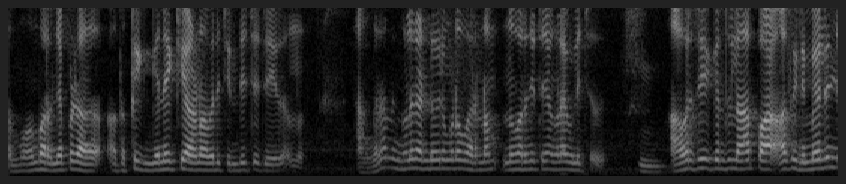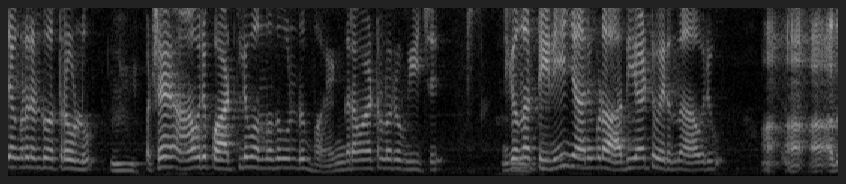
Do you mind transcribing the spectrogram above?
മോഹൻ മോൻ പറഞ്ഞപ്പോഴാ അതൊക്കെ ഇങ്ങനെയൊക്കെയാണ് അവർ ചിന്തിച്ച് ചെയ്തതെന്ന്. അങ്ങനെ നിങ്ങൾ രണ്ടുപേരും കൂടെ വരണം എന്ന് പറഞ്ഞിട്ട് ഞങ്ങളെ വിളിച്ചത്. ആ ഒരു സീക്വൻസിൽ ആ ആ സിനിമയിലും ഞങ്ങൾ രണ്ടും അത്രേ ഉള്ളൂ. പക്ഷേ ആ ഒരു പാട്ടിൽ വന്നതുകൊണ്ട് ഭയങ്കരമായിട്ടുള്ളൊരു റീച്ച് എനിക്ക് തോന്നുന്നു ടിനിയും ഞാനും കൂടെ ആദ്യമായിട്ട് വരുന്ന ആ ഒരു അത്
